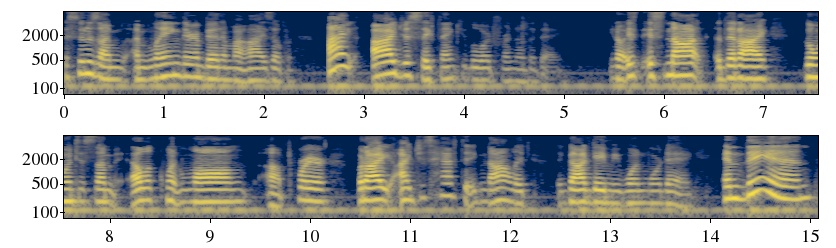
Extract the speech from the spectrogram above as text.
as soon as I'm I'm laying there in bed and my eyes open, I I just say thank you, Lord, for another day. You know, it's it's not that I go into some eloquent long uh, prayer, but I I just have to acknowledge that God gave me one more day, and then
